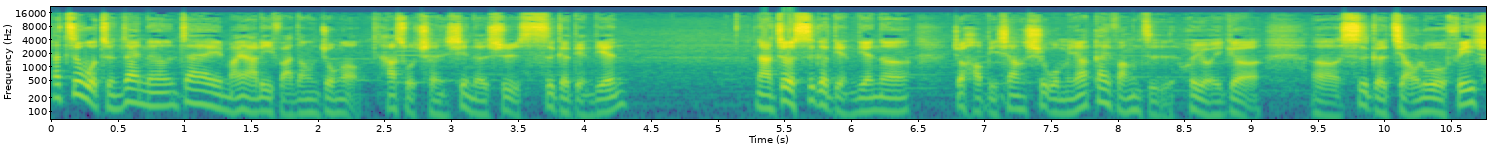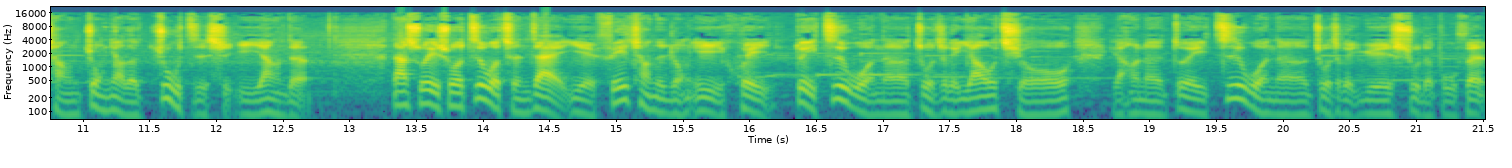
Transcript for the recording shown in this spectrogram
那自我存在呢，在玛雅历法当中哦，它所呈现的是四个点点。那这四个点点呢，就好比像是我们要盖房子，会有一个呃四个角落非常重要的柱子是一样的。那所以说，自我存在也非常的容易会对自我呢做这个要求，然后呢对自我呢做这个约束的部分。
